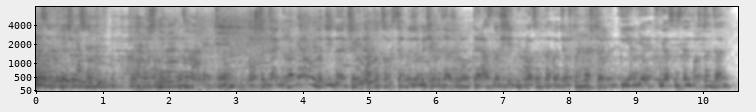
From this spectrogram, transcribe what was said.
Ja zachwycił, już nie bardzo, ale ty. Oszczędzajmy na białą godzinę, czyli na to, co chcemy, żeby się wydarzyło. Teraz do 7% na koncie oszczędnościowym. ING, twój asystent w oszczędzaniu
